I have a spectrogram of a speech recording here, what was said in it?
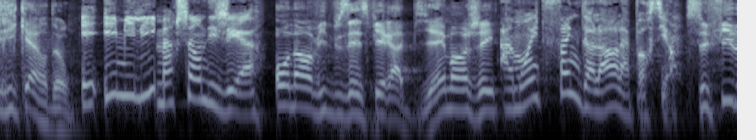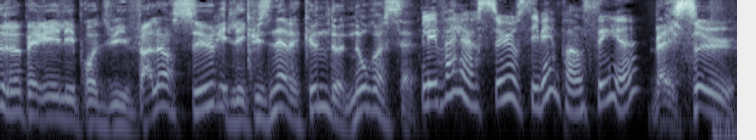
Ricardo. Et Émilie, marchand d'IGA. On a envie de vous inspirer à bien manger. À moins de 5 la portion. Suffit de repérer les produits valeurs sûres et de les cuisiner avec une de nos recettes. Les valeurs sûres, c'est bien pensé, hein? Bien sûr!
